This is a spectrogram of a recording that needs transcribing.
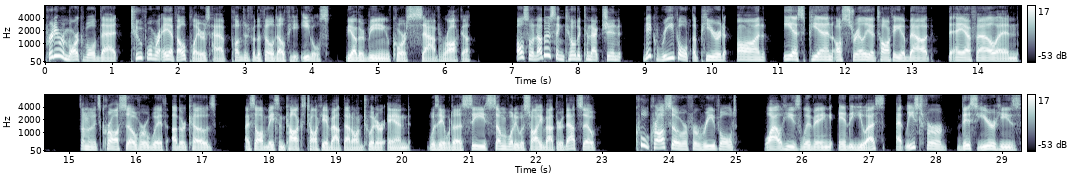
Pretty remarkable that two former AFL players have punted for the Philadelphia Eagles, the other being, of course, Sav Rocca. Also, another St. Kilda connection, Nick Riewoldt appeared on ESPN Australia talking about the AFL and some of its crossover with other codes. I saw Mason Cox talking about that on Twitter and was able to see some of what he was talking about through that. So, cool crossover for Riewoldt while he's living in the US. At least for this year, he's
